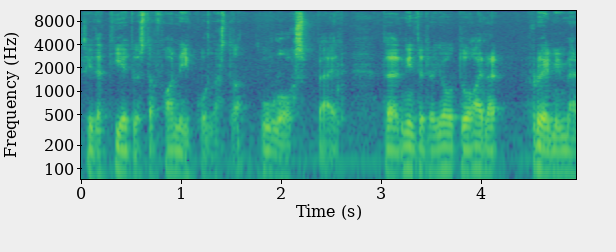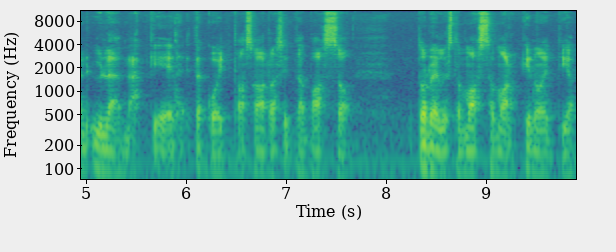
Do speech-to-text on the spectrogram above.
siitä tietystä fanikunnasta ulospäin. Tämä Nintendo joutuu aina ryömimään ylämäkeen, että koittaa saada sitä massa todellista massamarkkinointia.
